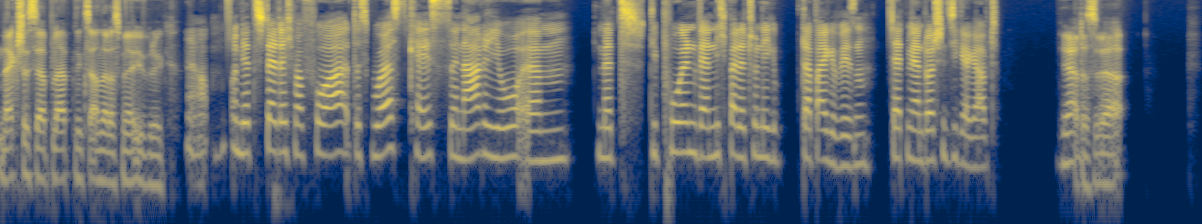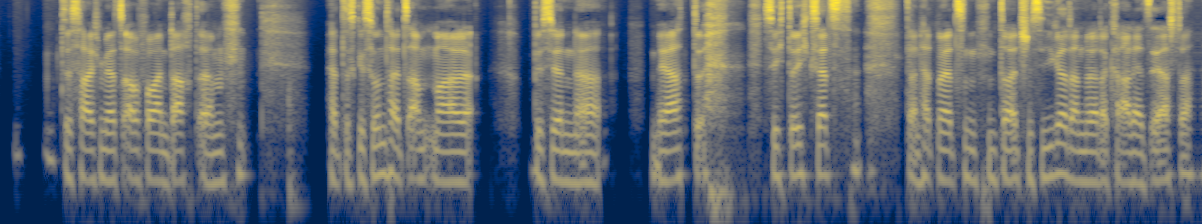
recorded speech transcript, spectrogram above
nächstes Jahr bleibt nichts anderes mehr übrig. Ja, und jetzt stellt euch mal vor, das Worst-Case-Szenario ähm, mit die Polen wären nicht bei der Tournee dabei gewesen. Da hätten wir einen deutschen Sieger gehabt. Ja, das wäre, das habe ich mir jetzt auch vorhin gedacht, ähm, hat das Gesundheitsamt mal ein bisschen äh, mehr sich durchgesetzt, dann hätten wir jetzt einen, deutschen Sieger, dann wäre der Karl jetzt Erster.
